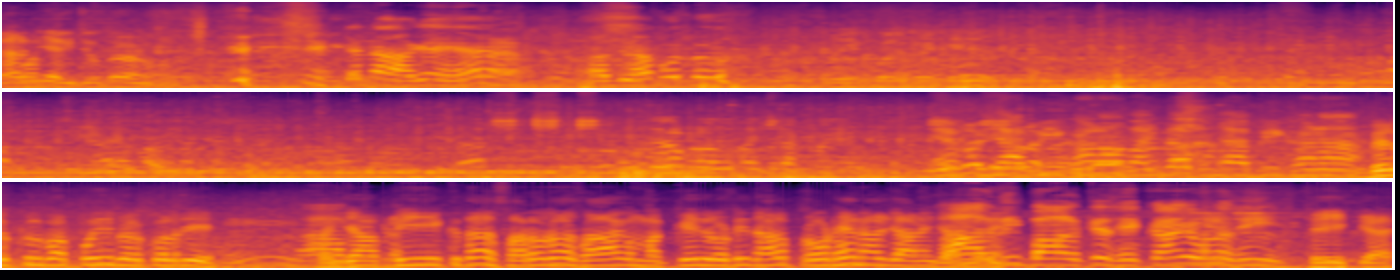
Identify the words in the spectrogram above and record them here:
ਗਰਮੀ ਆ ਗਈ ਚੋਪਰਾਂ ਨੂੰ ਤੇ ਨਹਾ ਗਏ ਆ। ਅੱਜ ਨਾ ਬੋਲੋ। ਇਹ ਪੰਜਾਬੀ ਖਾਣਾ ਵੱਜਦਾ ਪੰਜਾਬੀ ਖਾਣਾ। ਬਿਲਕੁਲ ਬਾਪੂ ਜੀ ਬਿਲਕੁਲ ਜੀ। ਪੰਜਾਬੀ ਇੱਕ ਤਾਂ ਸਰੋਂ ਦਾ ਸਾਗ ਮੱਕੇ ਦੀ ਰੋਟੀ ਨਾਲ ਪਰੌਠੇ ਨਾਲ ਜਾਣੇ ਜਾਂਦੇ ਆਪਦੀ ਨੇ। ਬਾਲ ਕੇ ਸੇਕਾਂਗੇ ਹੁਣ ਅਸੀਂ। ਠੀਕ ਹੈ।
